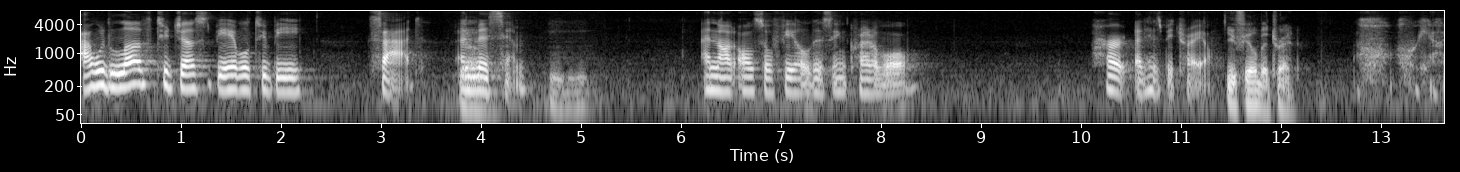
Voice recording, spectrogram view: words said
I would love to just be able to be sad and Yeah. miss him mm-hmm. and not also feel this incredible hurt at his betrayal. You feel betrayed. Oh, yeah, I feel betrayed.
